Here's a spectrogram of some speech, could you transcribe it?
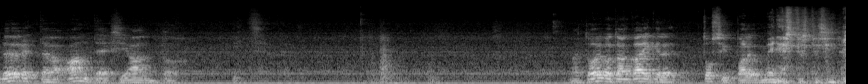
löydettävä anteeksi anto itselle. Mä toivotan kaikille tosi paljon menestystä siinä,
